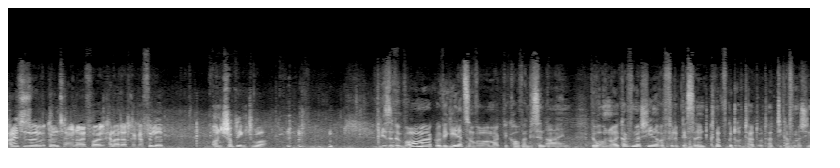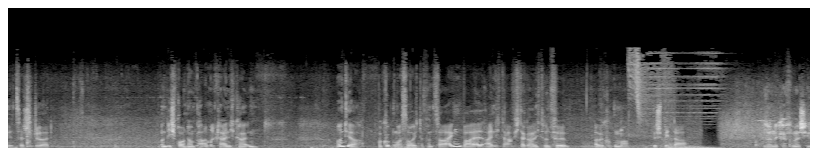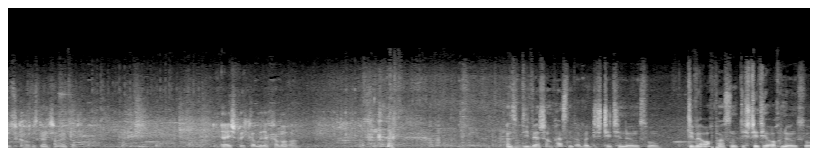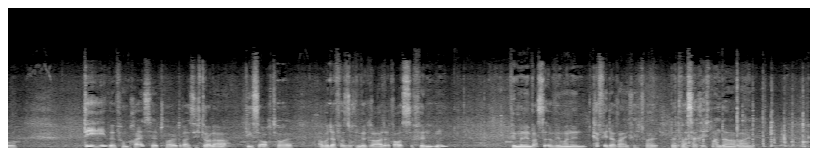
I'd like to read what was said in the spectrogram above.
So, hi zusammen, willkommen zu einer neuen Folge Kanada Tracker Philipp und Shopping Tour. wir sind im Walmart, oder wir gehen jetzt im Walmart, wir kaufen ein bisschen ein. Wir brauchen eine neue Kaffeemaschine, weil Philipp gestern den Knopf gedrückt hat und hat die Kaffeemaschine zerstört. Und ich brauche noch ein paar andere Kleinigkeiten. Und ja, mal gucken, was wir euch davon zeigen, weil eigentlich darf ich da gar nicht drin filmen. Aber wir gucken mal. Bis später. So eine Kaffeemaschine zu kaufen ist gar nicht so einfach. Ja, ich spreche gerade mit der Kamera. Also die wäre schon passend, aber die steht hier nirgendwo. Die wäre auch passend, die steht hier auch nirgendwo. Die wäre vom Preis her toll, 30 Dollar. Die ist auch toll. Aber da versuchen wir gerade rauszufinden, wie man den, Wasser, äh, wie man den Kaffee da reinkriegt, weil das Wasser kriegt man da rein.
